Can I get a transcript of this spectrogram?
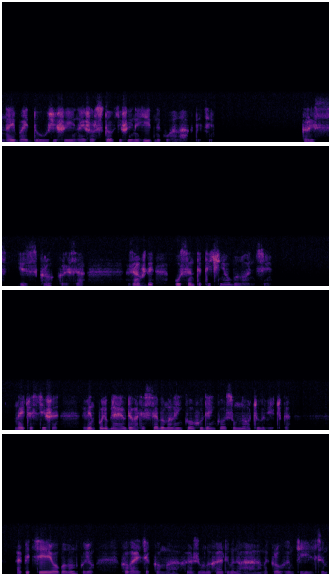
найбайдужіший, найжорстокіший негідник у галактиці. Крис із Крокриса завжди у синтетичній оболонці. Найчастіше він полюбляє вдавати з себе маленького, худенького, сумного чоловічка, а під цією оболонкою ховається комаха з волохатими ногами, круглим тільцем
